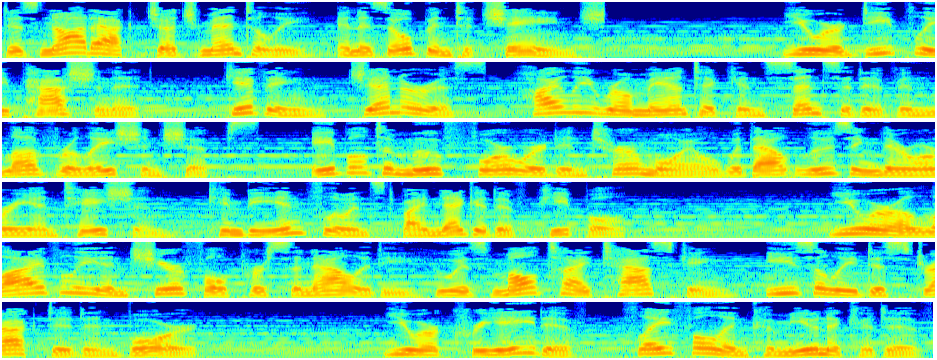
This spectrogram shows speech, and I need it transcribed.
does not act judgmentally, and is open to change. You are deeply passionate, giving, generous, highly romantic and sensitive in love relationships, able to move forward in turmoil without losing their orientation, can be influenced by negative people. You are a lively and cheerful personality who is multitasking, easily distracted and bored. You are creative, playful and communicative.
